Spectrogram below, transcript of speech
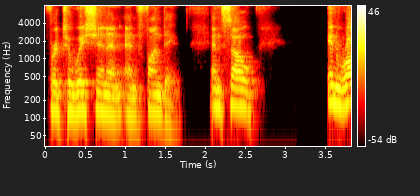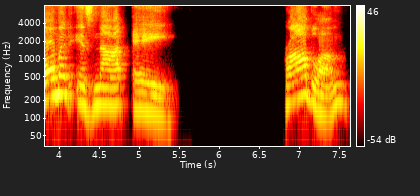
for tuition and, and funding. And so enrollment is not a problem,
